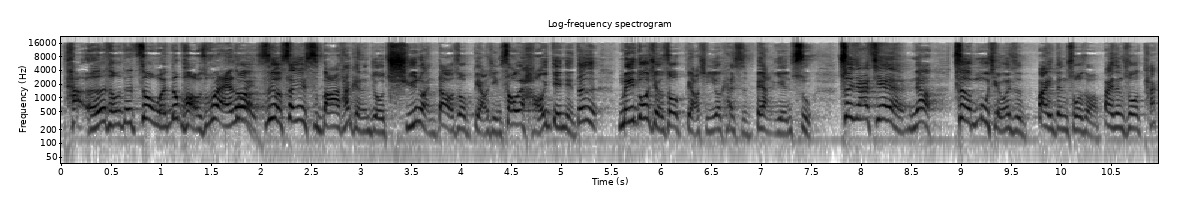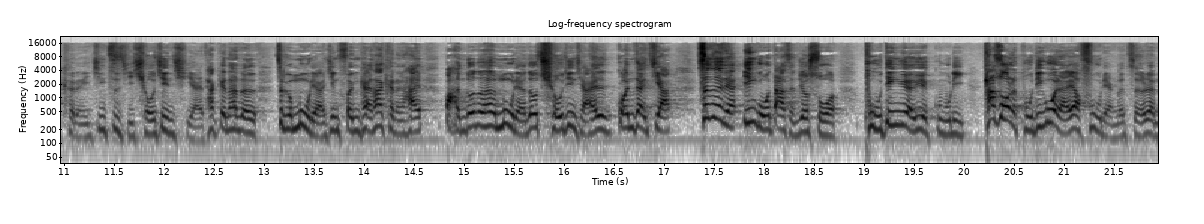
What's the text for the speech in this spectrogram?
他额头的皱纹都跑出来了。对，只有三月十八，他可能有取暖到的时候，表情稍微好一点点，但是没多久的时候，表情又开始非常严肃。所以他现在，你知道，这个目前为止，拜登说什么？拜登说他可能已经自己囚禁起来，他跟他的这个幕僚已经分开，他可能还把很多的他的幕僚都囚禁起来，还是关在家。甚至连英国大臣就说，普丁越来越孤立。他说了，普丁未来要负两个责任。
